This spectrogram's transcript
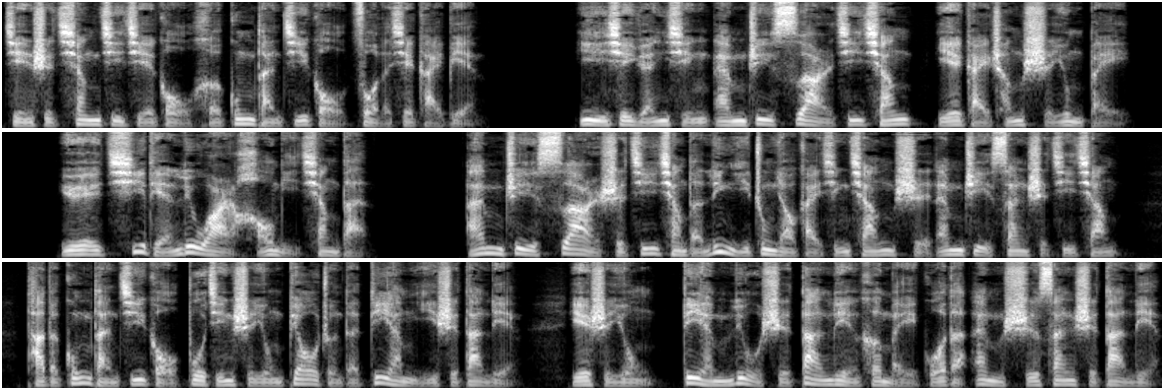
仅是枪机结构和供弹机构做了些改变。一些原型 MG 四二机枪也改成使用北约七点六二毫米枪弹。MG 四二式机枪的另一重要改型枪是 MG 三式机枪，它的供弹机构不仅使用标准的 DM 一式弹链，也使用 DM 六式弹链和美国的 M 十三式弹链。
